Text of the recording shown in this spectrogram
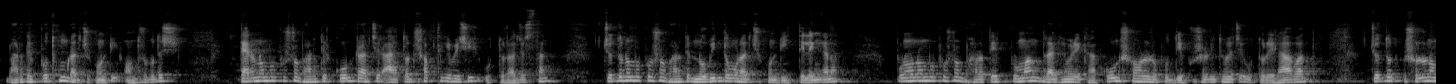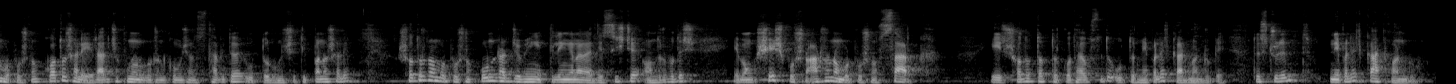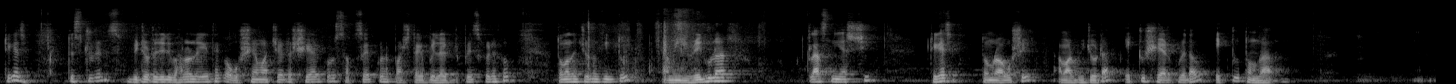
ভারতের প্রথম রাজ্য কোনটি? অন্ধ্রপ্রদেশ। তেরো নম্বর প্রশ্ন, ভারতের কোন রাজ্যের আয়তন সব থেকে বেশি? উত্তর রাজস্থান। চোদ্দ নম্বর প্রশ্ন, ভারতের নবীনতম রাজ্য কোনটি? তেলেঙ্গানা। পনেরো নম্বর প্রশ্ন, ভারতের প্রমাণ দ্রাঘিমা রেখা কোন শহরের উপর দিয়ে প্রসারিত হয়েছে? উত্তর এলাহাবাদ। চোদ্দ, ষোলো নম্বর প্রশ্ন, কত সালে রাজ্য পুনর্গঠন কমিশন স্থাপিত হয়? উত্তর উনিশশো তিপ্পান্ন সালে। সতেরো নম্বর প্রশ্ন, কোন রাজ্য ভেঙে তেলেঙ্গানা রাজ্যের সৃষ্টি হয়? অন্ধ্রপ্রদেশ। এবং শেষ প্রশ্ন, আঠারো নম্বর প্রশ্ন, সার্ক এর সদর দপ্তর কোথায় অবস্থিত? উত্তর নেপালের কাঠমান্ডুতে। তো স্টুডেন্ট নেপালের কাঠমান্ডু, ঠিক আছে? তো স্টুডেন্টস ভিডিওটা যদি ভালো লেগে থাকে, অবশ্যই আমার চ্যানেলটা শেয়ার করো সাবস্ক্রাইব করে পাশে থেকে বেল আইকনটি প্রেস করে রেখো। তোমাদের জন্য কিন্তু আমি রেগুলার ক্লাস নিয়ে আসছি, ঠিক আছে? তোমরা অবশ্যই আমার ভিডিওটা একটু শেয়ার করে দাও, একটু তোমরা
